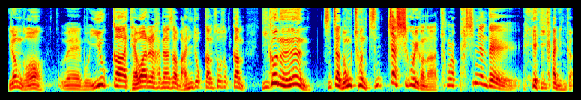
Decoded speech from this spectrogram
이런 거 왜 뭐 이웃과 대화를 하면서 만족감, 소속감 이거는 진짜 농촌 진짜 시골이거나 1980년대 얘기가 아닌가?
